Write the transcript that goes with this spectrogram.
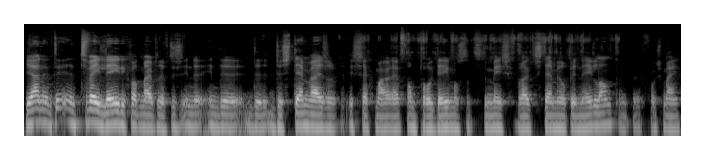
Ja, en, tweeledig wat mij betreft. Dus in de, in de, de, de stemwijzer is zeg maar van ProDemos, dat is de meest gebruikte stemhulp in Nederland. En, eh, volgens mij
